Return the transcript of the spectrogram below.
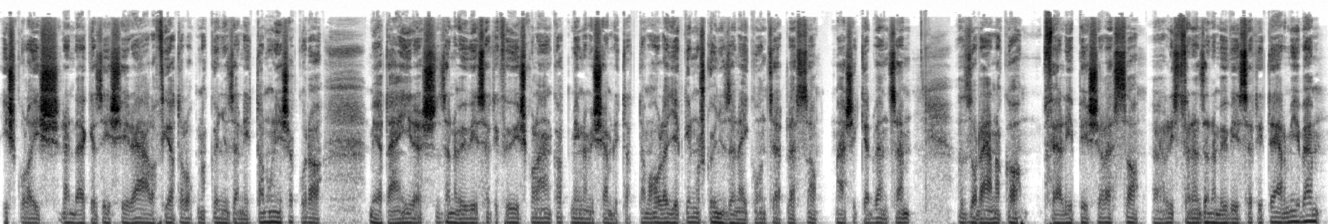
iskola is rendelkezésére áll a fiataloknak könnyű tanulni, és akkor a méltán híres zeneművészeti főiskolánkat még nem is említettem, ahol egyébként most könnyű koncert lesz a másik kedvencem, a Zorának a fellépése lesz a Liszt Ferenc zeneművészeti termében.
